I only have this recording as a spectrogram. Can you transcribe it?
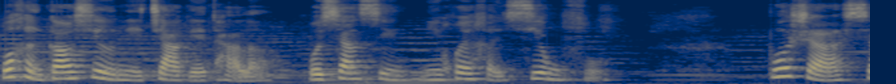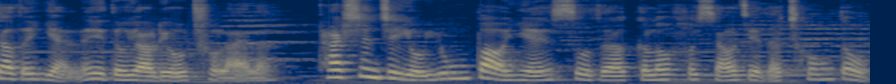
我很高兴你嫁给他了，我相信你会很幸福。波莎笑得眼泪都要流出来了，她甚至有拥抱严肃的格罗夫小姐的冲动，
